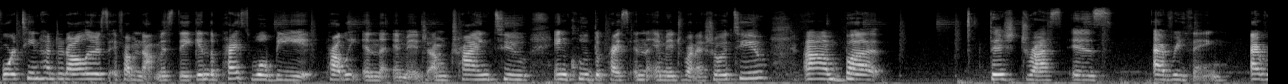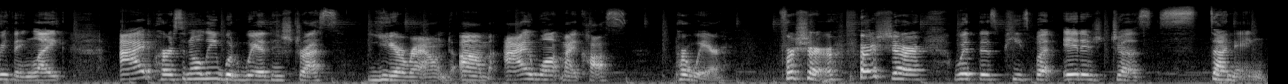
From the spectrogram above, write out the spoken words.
$1,400 if I'm not mistaken. The price will be probably in the image. I'm trying to include the price in the image when I show it to you. Um, but this dress is everything, everything. Like I personally would wear this dress year round. Um, I want my costs per wear for sure, for sure with this piece, but it is just stunning.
